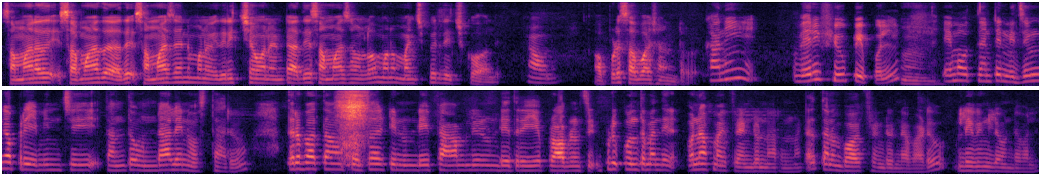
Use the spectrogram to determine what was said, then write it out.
సమాజ సమాజ అదే సమాజాన్ని మనం ఎదిరించామని అంటే అదే సమాజంలో మనం మంచి పేరు తెచ్చుకోవాలి. అవును. అప్పుడే సభాష అంటారు. కానీ వెరీ ఫ్యూ పీపుల్. ఏమవుతుందంటే నిజంగా ప్రేమించి తనతో ఉండాలి అని వస్తారు. తర్వాత సొసైటీ నుండి ఫ్యామిలీ నుండి ఎదురయ్యే ప్రాబ్లమ్స్ ఇప్పుడు కొంతమంది వన్ ఆఫ్ మై ఫ్రెండ్ ఉన్నారనమాట తన బాయ్ ఫ్రెండ్ ఉండేవాడు లివింగ్లో ఉండేవాళ్ళు.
